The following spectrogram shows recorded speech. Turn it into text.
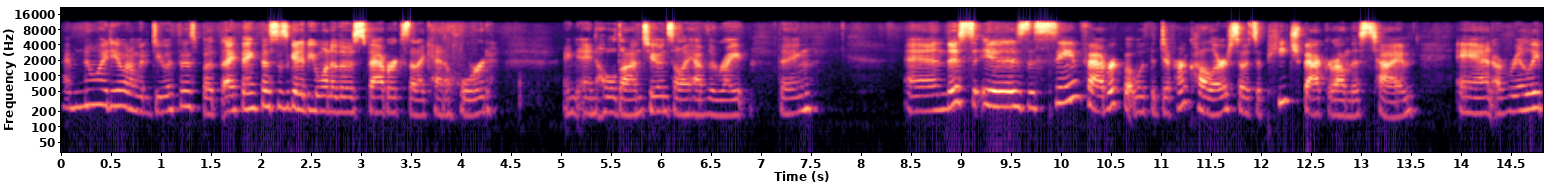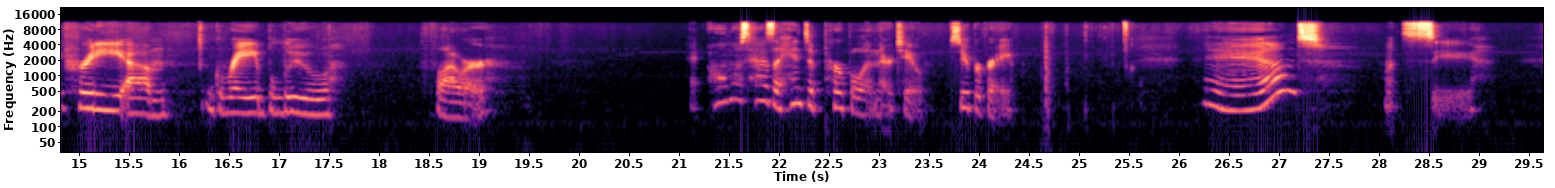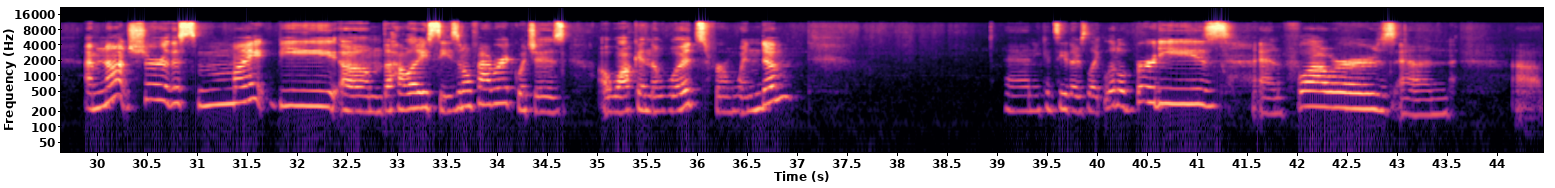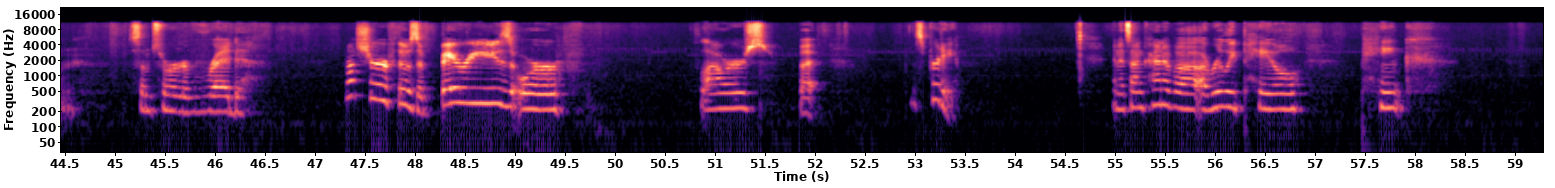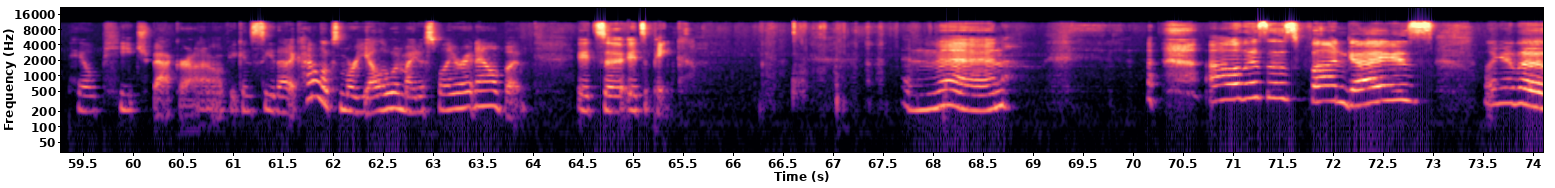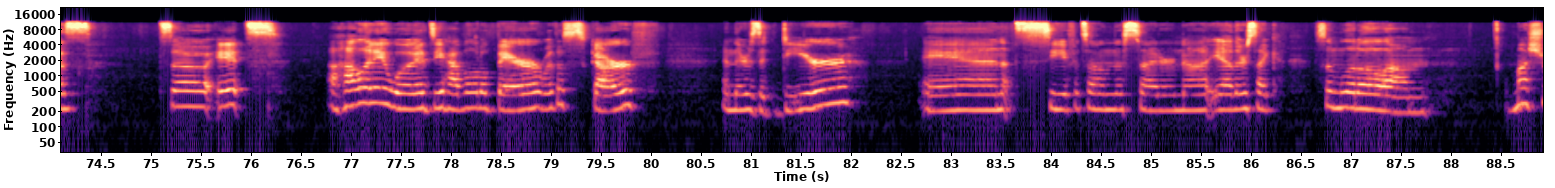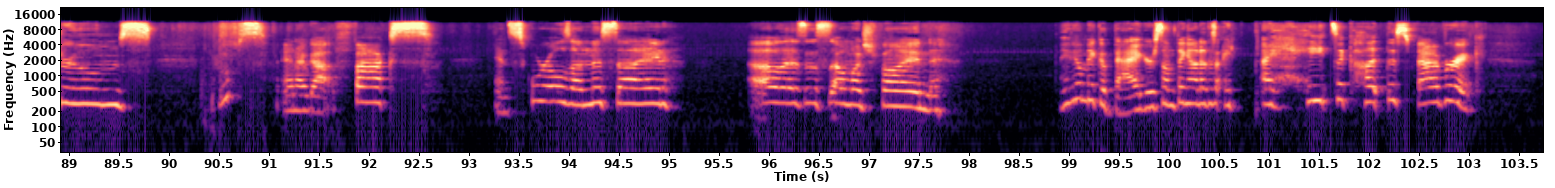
I have no idea what I'm going to do with this, but I think this is going to be one of those fabrics that I kind of hoard and, and hold on to until I have the right thing. And this is the same fabric but with a different color. So it's a peach background this time and a really pretty um, gray blue flower. It almost has a hint of purple in there too. Super pretty. And let's see. I'm not sure, this might be um, the holiday seasonal fabric, which is a Walk in the Woods for Windham. And you can see there's like little birdies and flowers and um, some sort of red, not sure if those are berries or flowers, but it's pretty. And it's on kind of a, a really pale pink, pale peach background. I don't know if you can see that. It kind of looks more yellow in my display right now, but it's a, it's a pink. And then oh, this is fun, guys. Look at this. So it's a holiday woods. You have a little bear with a scarf, and there's a deer. And let's see if it's on this side or not. Yeah, there's like some little um, mushrooms. Oops. And I've got fox and squirrels on this side. Oh, this is so much fun. Maybe I'll make a bag or something out of this. I, I hate to cut this fabric.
